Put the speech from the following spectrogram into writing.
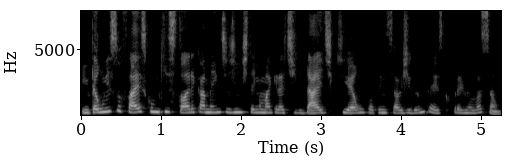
Então, isso faz com que, historicamente, a gente tenha uma criatividade que é um potencial gigantesco para a inovação.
